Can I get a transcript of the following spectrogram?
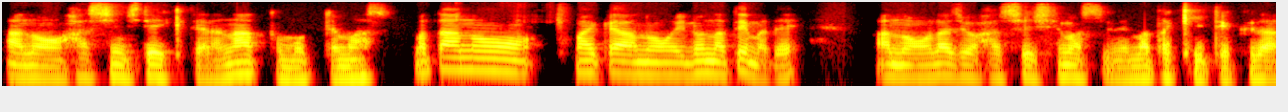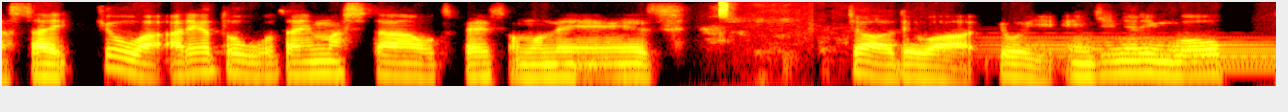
あの、発信していけたらなと思ってます。また、あの、毎回、あの、いろんなテーマで、あの、ラジオ発信してますので、また聞いてください。今日はありがとうございました。お疲れ様です。じゃあ、では、良いエンジニアリングを。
